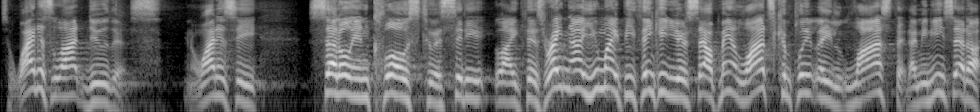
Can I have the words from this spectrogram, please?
So, why does Lot do this? You know, why does he settle in close to a city like this. Right now, you might be thinking to yourself, man, Lot's completely lost it. I mean, he's at a,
